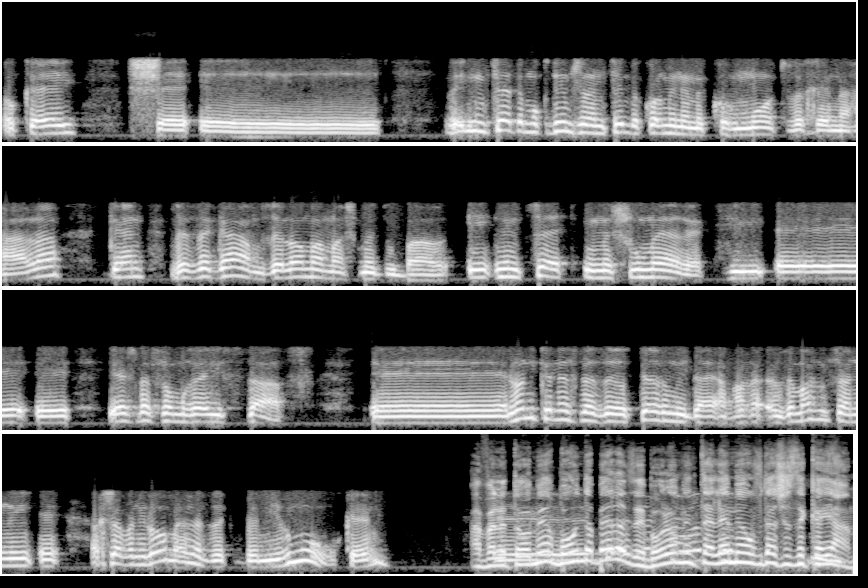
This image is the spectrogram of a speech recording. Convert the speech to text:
אוקיי? ש... והיא נמצאת, המוקדים שלה נמצאים בכל מיני מקומות וכן הלאה, כן? וזה גם, זה לא ממש מדובר. היא נמצאת, היא משומרת, היא, אה, אה, יש לה שומרי סף. אה, לא ניכנס לזה יותר מדי, אבל זה משהו שאני... אה, עכשיו, אני לא אומר את זה במרמור, כן? אבל אתה אומר, בואו נדבר על זה, בואו לא נתעלם מהעובדה שזה קיים.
